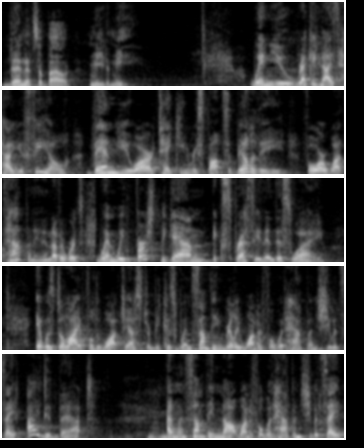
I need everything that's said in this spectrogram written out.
then it's about me to me. When you recognize how you feel, then you are taking responsibility for what's happening. In other words, when we first began expressing in this way, it was delightful to watch Esther because when something really wonderful would happen, she would say, I did that. Mm -hmm. And when something not wonderful would happen, she would say,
